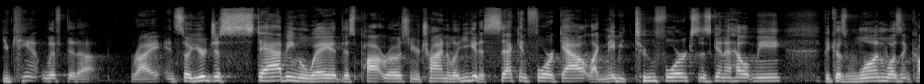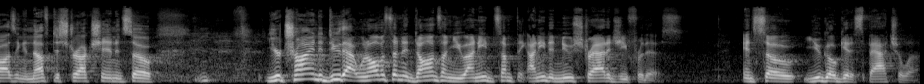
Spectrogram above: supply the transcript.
You can't lift it up, right? And so you're just stabbing away at this pot roast and you're trying to look. You get a second fork out, like maybe two forks is going to help me because one wasn't causing enough destruction. And so you're trying to do that when all of a sudden it dawns on you, I need something, I need a new strategy for this. And so you go get a spatula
